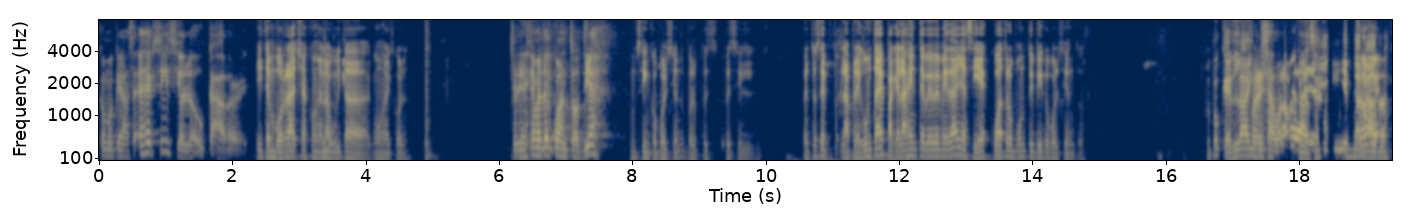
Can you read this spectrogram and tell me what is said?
Como que hace ejercicio low calorie. Y te emborrachas con el Mm. agüita con alcohol. Te tienes que meter cuánto? 10. Un 5%, pero pues, pues sí. Pero entonces la pregunta es, ¿para qué la gente bebe medalla si es 4 puntos y pico por ciento? Pues Porque es light Por el sabor la medalla. es No, barata.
